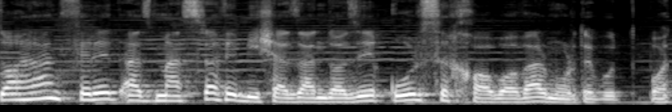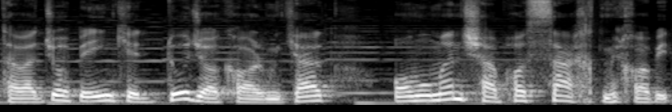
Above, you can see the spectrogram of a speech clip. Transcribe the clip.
ظاهرا فرد از مصرف بیش از اندازه قرص خواباور مرده بود با توجه به اینکه دو جا کار می‌کرد عموما شبها سخت میخوابید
